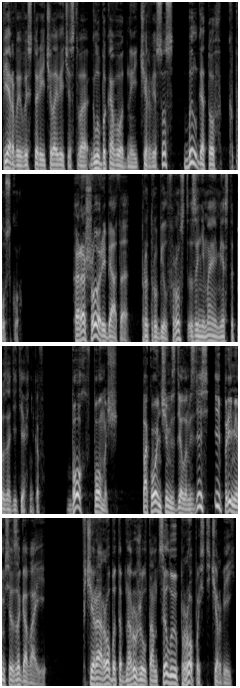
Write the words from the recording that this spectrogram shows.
Первый в истории человечества глубоководный червесос был готов к пуску. «Хорошо, ребята», — протрубил Фрост, занимая место позади техников. «Бог в помощь! Покончим с делом здесь и примемся за Гавайи. Вчера робот обнаружил там целую пропасть червей,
